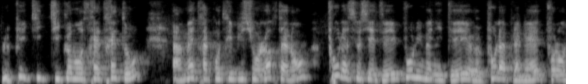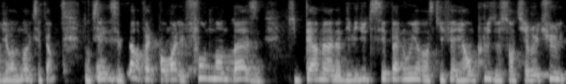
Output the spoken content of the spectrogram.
le plus, qui, qui commenceraient très tôt à mettre à contribution leur talent pour la société, pour l'humanité, euh, pour la planète, pour l'environnement, etc. Donc c'est ça en fait pour moi les fondements de base qui permet à un individu de s'épanouir dans ce qu'il fait et en plus de se sentir utile,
